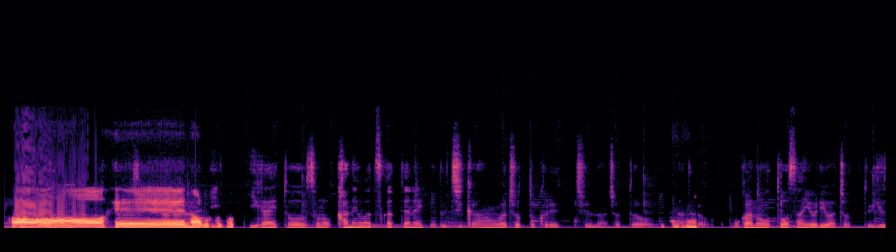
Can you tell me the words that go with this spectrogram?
ー、ああ、へえ、なるほど。い意外とその金は使ってないけど時間はちょっとくれっていうのはちょっと、なんだろう、他のお父さんよりはちょっと言っ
